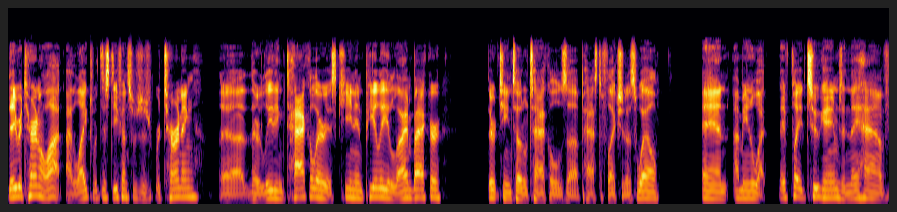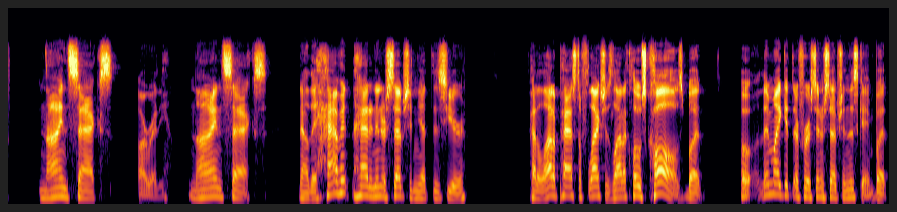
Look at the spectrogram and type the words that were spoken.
they return a lot. I liked what this defense was returning. Uh, their leading tackler is Keenan Pili, linebacker, 13 total tackles, uh, pass deflection as well. And I mean, what? They've played two games and they have nine sacks already. Nine sacks. Now, they haven't had an interception yet this year. Had a lot of pass deflections, a lot of close calls, but oh, they might get their first interception in this game. But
